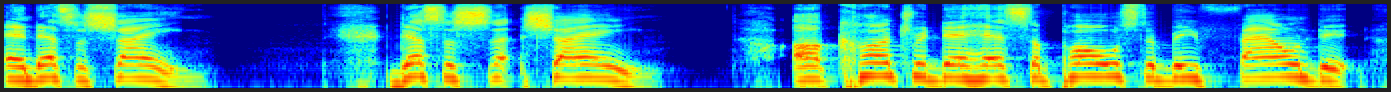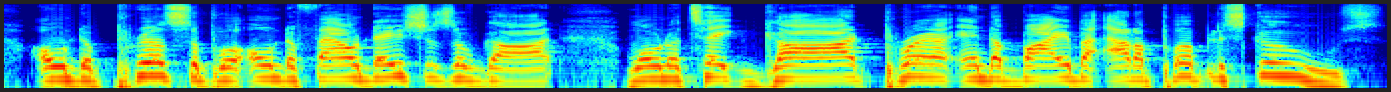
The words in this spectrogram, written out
And that's a shame. That's a shame. A country that has supposed to be founded on the principle, on the foundations of God, want to take God, prayer, and the Bible out of public schools.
